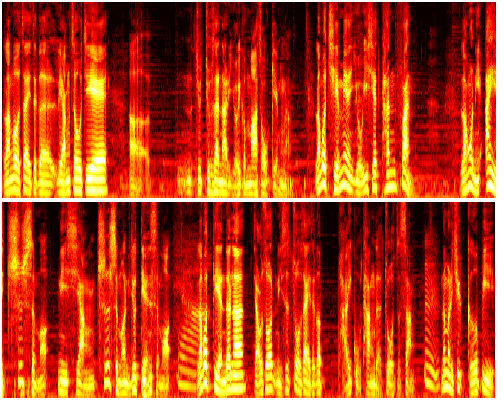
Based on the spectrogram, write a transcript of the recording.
然后在这个凉州街，呃，就就在那里有一个妈祖羹了。然后前面有一些摊贩，然后你爱吃什么，你想吃什么你就点什么。哇！然后点的呢，假如说你是坐在这个排骨汤的桌子上，嗯，那么你去隔壁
